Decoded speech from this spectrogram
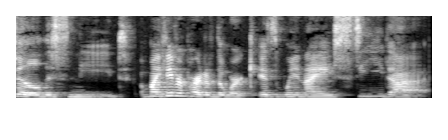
fill this need. My favorite part of the work is when I see that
